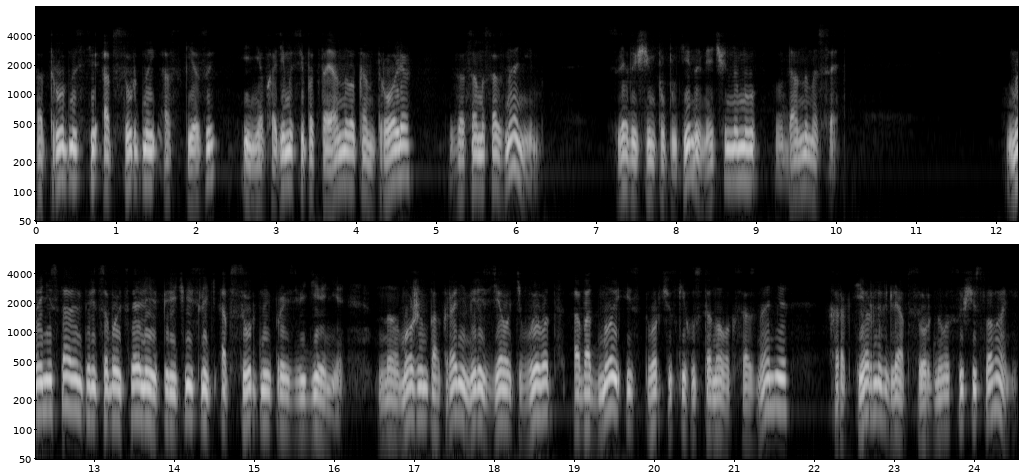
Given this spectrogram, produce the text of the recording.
о трудности абсурдной аскезы и необходимости постоянного контроля за самосознанием, следующим по пути, намеченному в данном эссе. Мы не ставим перед собой цели перечислить абсурдные произведения – но можем, по крайней мере, сделать вывод об одной из творческих установок сознания, характерных для абсурдного существования.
